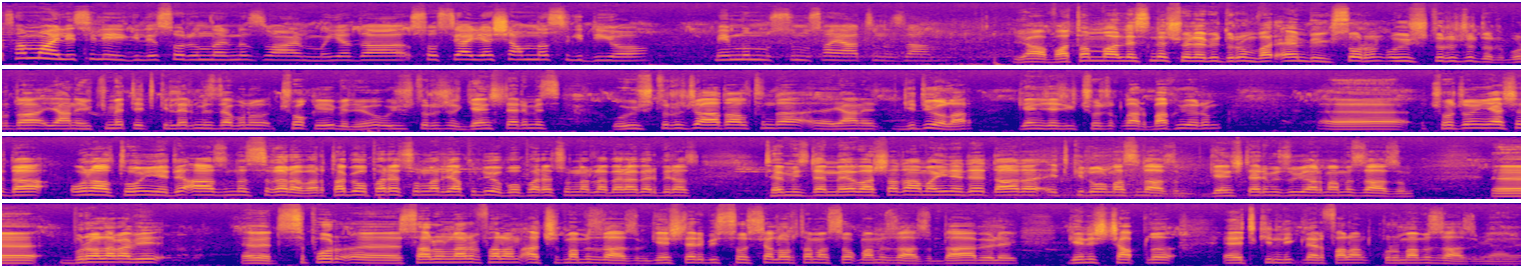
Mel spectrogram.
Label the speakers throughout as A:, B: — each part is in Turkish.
A: Vatan Mahallesi ile ilgili sorunlarınız var mı? Ya da sosyal yaşam nasıl gidiyor? Memnun musunuz hayatınızdan?
B: Ya Vatan Mahallesi'nde şöyle bir durum var. En büyük sorun uyuşturucudur. Burada yani hükümet yetkililerimiz de bunu çok iyi biliyor. Uyuşturucu gençlerimiz uyuşturucu adı altında e, yani gidiyorlar. Gencecik çocuklar bakıyorum. E, çocuğun yaşı da 16-17 ağzında sigara var. Tabi operasyonlar yapılıyor. Bu operasyonlarla beraber biraz temizlenmeye başladı ama yine de daha da etkili olması lazım. Gençlerimizi uyarmamız lazım. E, buralara bir Evet spor e, salonları falan açılmamız lazım. Gençleri bir sosyal ortama sokmamız lazım. Daha böyle geniş çaplı etkinlikler falan kurmamız lazım yani.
